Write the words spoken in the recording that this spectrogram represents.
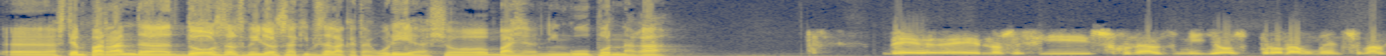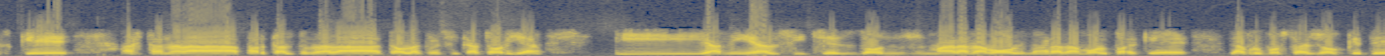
eh, estem parlant de dos dels millors equips de la categoria, això, vaja, ningú pot negar. Bé, eh, no sé si són els millors, però de moment són els que estan a la part alta de la taula classificatòria i a mi el Sitges doncs m'agrada molt, m'agrada molt perquè la proposta de joc que té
